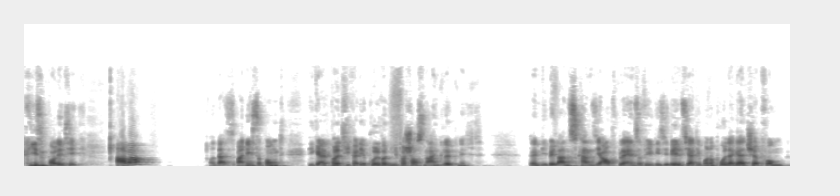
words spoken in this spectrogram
Krisenpolitik. Aber, und das ist mein nächster Punkt, die Geldpolitik hat ihr Pulver nie verschossen. Ein Glück nicht. Denn die Bilanz kann sie aufblähen, so viel wie sie will. Sie hat die Monopol der Geldschöpfung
